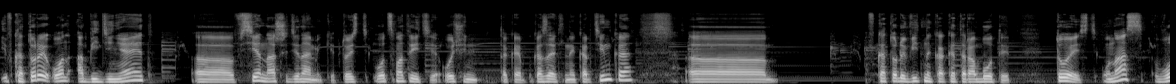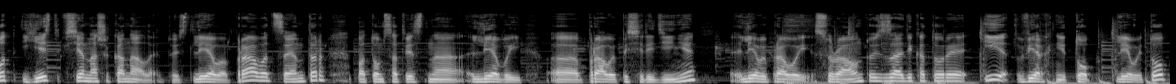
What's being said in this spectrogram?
в которые он объединяет э, все наши динамики. То есть, вот смотрите, очень такая показательная картинка, э, в которой видно, как это работает. То есть у нас вот есть все наши каналы, то есть лево, право, центр, потом, соответственно, левый, э, правый посередине, левый, правый surround, то есть сзади которые, и верхний топ, левый топ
